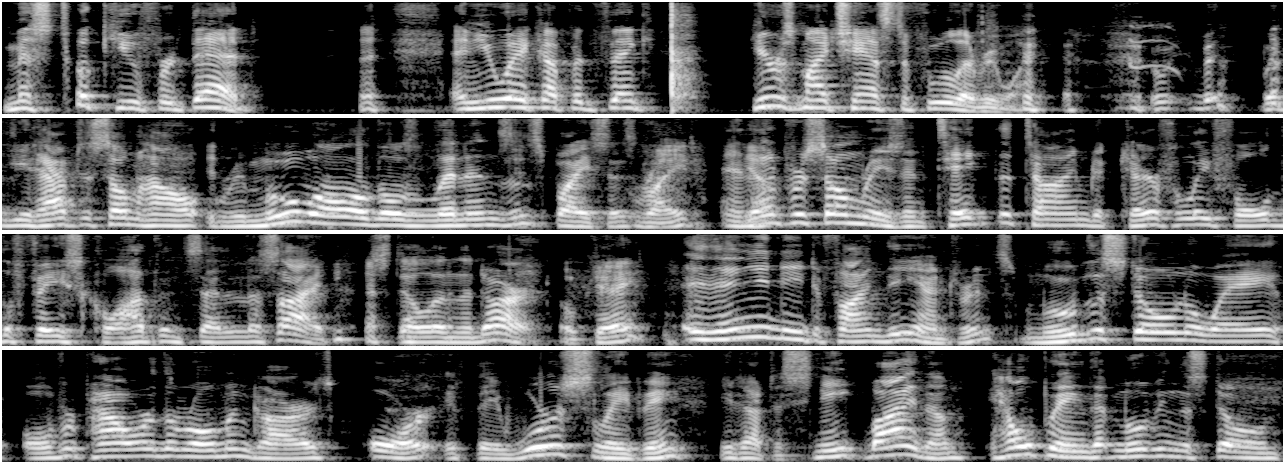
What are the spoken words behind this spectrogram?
mistook you for dead. and you wake up and think, here's my chance to fool everyone. But, but you'd have to somehow remove all of those linens and spices. Right. And Yep. then for some reason, take the time to carefully fold the face cloth and set it aside, still in the dark. Okay? And then you need to find the entrance, move the stone away, overpower the Roman guards, or if they were sleeping, you'd have to sneak by them, hoping that moving the stone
